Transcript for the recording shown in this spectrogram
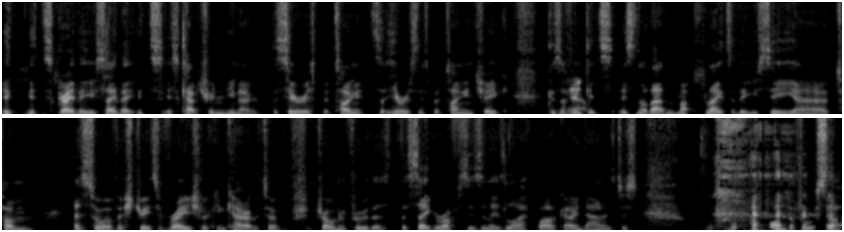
it, it's great that you say that it's it's capturing you know the serious but tongue seriousness but tongue in cheek because I think it's it's not that much later that you see uh, Tom as sort of a Streets of Rage looking character strolling through the, the Sega offices and his life bar going down. It's just wonderful stuff.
